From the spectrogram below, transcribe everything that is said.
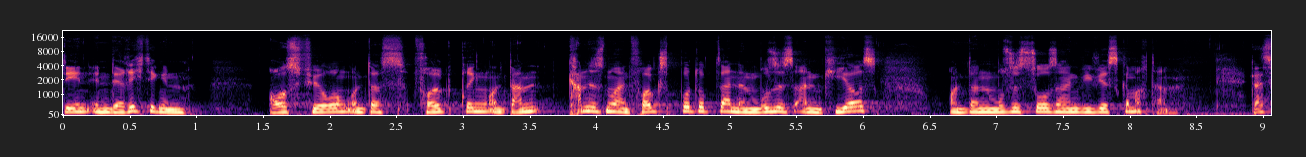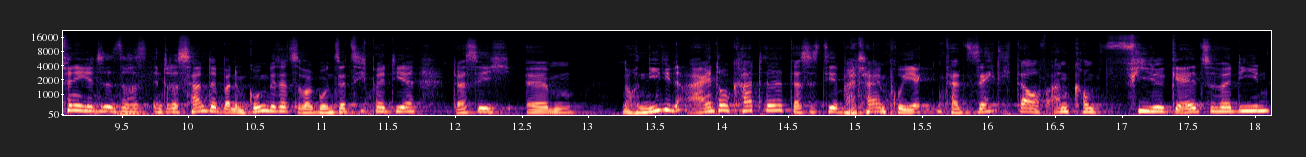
den in der richtigen Ausführung und das Volk bringen. Und dann kann es nur ein Volksprodukt sein, dann muss es an einen Kiosk und dann muss es so sein, wie wir es gemacht haben. Das finde ich das Interessante bei dem Grundgesetz, aber grundsätzlich bei dir, dass ich ähm, noch nie den Eindruck hatte, dass es dir bei deinen Projekten tatsächlich darauf ankommt, viel Geld zu verdienen,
